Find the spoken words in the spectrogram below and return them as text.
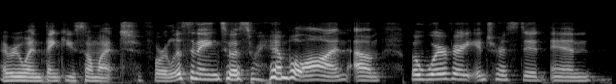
everyone, thank you so much for listening to us ramble on. Um, but we're very interested in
